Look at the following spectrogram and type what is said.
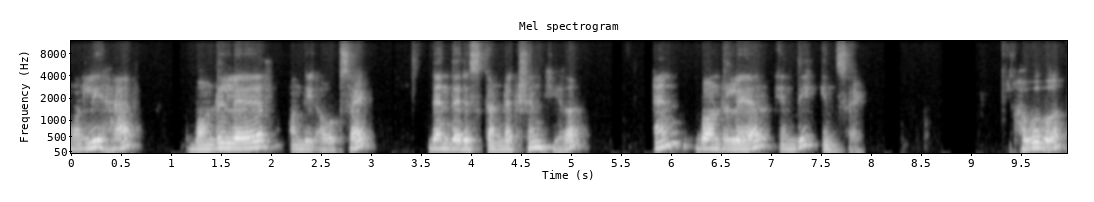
only have boundary layer on the outside, then there is conduction here, and boundary layer in the inside. However,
